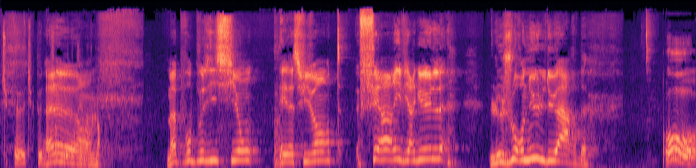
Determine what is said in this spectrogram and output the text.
tu peux, tu peux nous Alors. Ma proposition est la suivante Ferrari, virgule, le jour nul du hard. Oh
